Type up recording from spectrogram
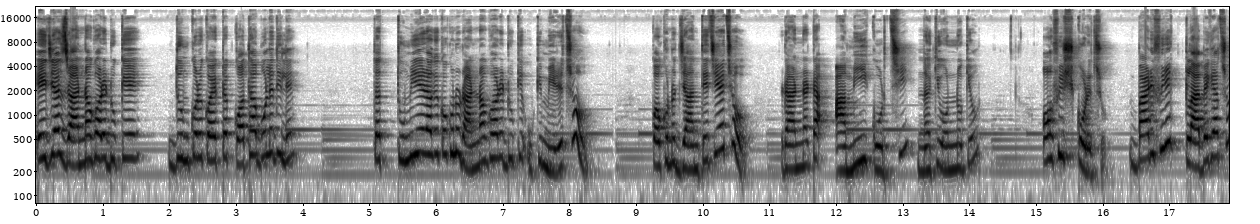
এই যে আজ রান্নাঘরে ঢুকে দুম করে কয়েকটা কথা বলে দিলে, তা তুমি এর আগে কখনো রান্নাঘরে ঢুকে উকি মেরেছ? কখনো জানতে চেয়েছো রান্নাটা আমিই করছি নাকি অন্য কেউ? অফিস করেছ, বাড়ি ফিরে ক্লাবে গেছো,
